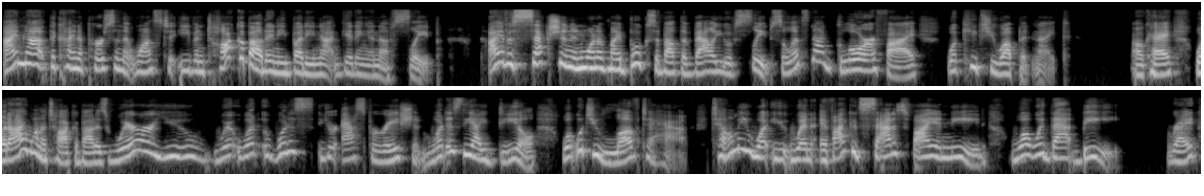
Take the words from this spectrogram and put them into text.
i'm not the kind of person that wants to even talk about anybody not getting enough sleep I have a section in one of my books about the value of sleep. So let's not glorify what keeps you up at night. Okay. What I want to talk about is where are you? Where, what, what is your aspiration? What is the ideal? What would you love to have? Tell me what you, when, if I could satisfy a need, what would that be? Right.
